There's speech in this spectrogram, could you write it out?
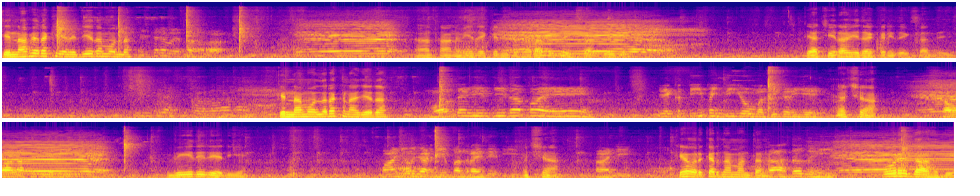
ਕਿੰਨਾ ਫੇਰ ਰੱਖਿਆ ਵਿਧੀ ਦਾ ਮੁੱਲ? ਆ ਥਾਨ ਵੀ ਇਹਦੇ ਕਰੀ ਦੁਬਾਰਾ ਤੋਂ ਦੇਖ ਸਕਦੇ ਜੀ। ਤੇ ਆ ਚਿਹਰਾ ਵੀ ਇਹਦਾ ਕਰੀ ਦੇਖ ਸਕਦੇ ਜੀ। ਕਿੰਨਾ ਮੁੱਲ ਰੱਖਣਾ ਜੀ ਇਹਦਾ? ਮੁੱਲ ਤੇ ਵੀਰ ਜੀ ਦਾ ਭਾਵੇਂ ਇੱਕ 30 35 ਜੋ ਮਰਜ਼ੀ ਕਰੀਏ। ਅੱਛਾ। ਸਵਾ ਲੱਖ ਦੀ ਦੇ 20 ਦੀ ਦੇ ਦਈਏ। ਪੰਜ ਉਹ ਛੱਡ ਦਈਏ 15 ਦੀ ਦੇ ਦਈਏ। ਅੱਛਾ। ਹਾਂਜੀ। ਕਿ ਹੋਰ ਕਰਨਾ ਮਨ ਤਾਂ ਦੱਸ ਦਿਓ ਤੁਸੀਂ। ਪੂਰੇ 10 ਦੀ।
